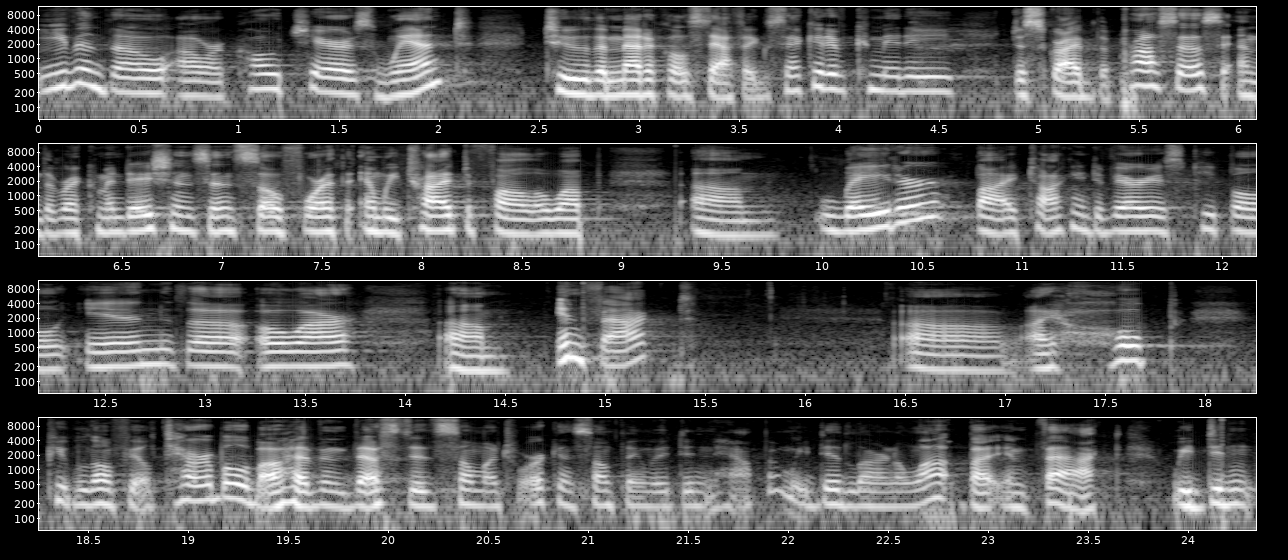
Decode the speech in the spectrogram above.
even though our co-chairs went to the Medical Staff Executive Committee, described the process and the recommendations and so forth, and we tried to follow up um, later by talking to various people in the OR. Um, in fact, uh, I hope people don't feel terrible about having invested so much work in something that didn't happen. We did learn a lot, but in fact, we didn't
